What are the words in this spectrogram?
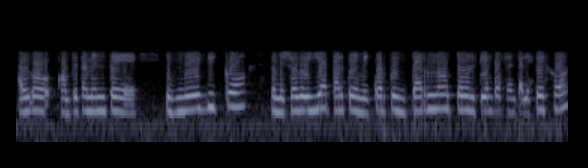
algo completamente médico, donde yo veía parte de mi cuerpo interno todo el tiempo frente al espejo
